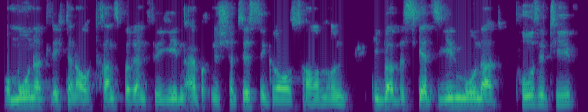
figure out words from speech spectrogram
und monatlich dann auch transparent für jeden einfach eine Statistik raushauen. Und die war bis jetzt jeden Monat positiv.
